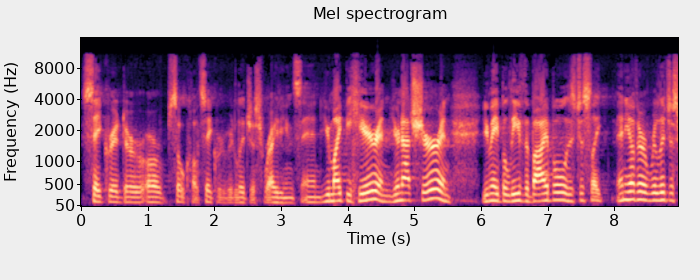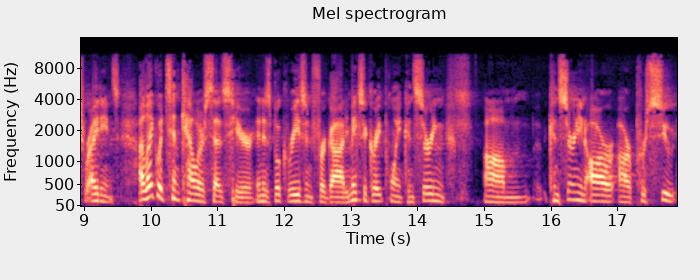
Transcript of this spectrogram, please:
sacred or, or so-called sacred religious writings. And you might be here and you're not sure and you may believe the Bible is just like any other religious writings. I like what Tim Keller says here in his book Reason for God. He makes a great point concerning, um, concerning our, our pursuit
